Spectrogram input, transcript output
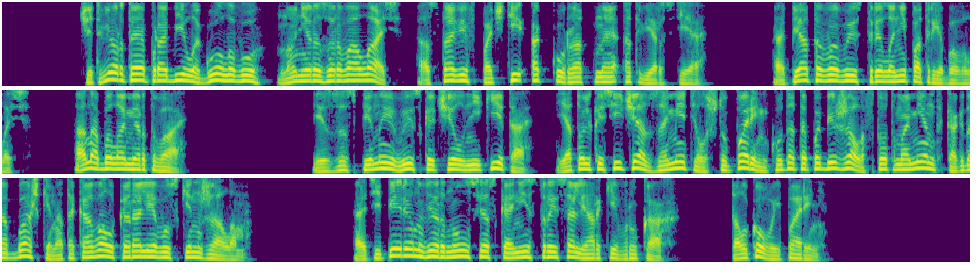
Четвертая пробила голову, но не разорвалась, оставив почти аккуратное отверстие. А пятого выстрела не потребовалось. Она была мертва. Из-за спины выскочил Никита. Я только сейчас заметил, что парень куда-то побежал в тот момент, когда Башкин атаковал королеву с кинжалом. А теперь он вернулся с канистрой солярки в руках. Толковый парень.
